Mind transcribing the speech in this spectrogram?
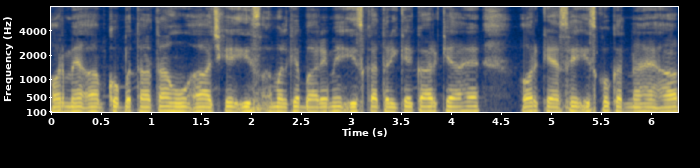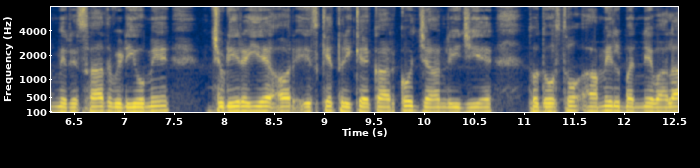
और मैं आपको बताता हूँ आज के इस अमल के बारे में, इसका तरीक़ेकार क्या है और कैसे इसको करना है। आप मेरे साथ वीडियो में जुड़ी रहिए और इसके तरीक़ेकार को जान लीजिए। तो दोस्तों, आमिल बनने वाला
